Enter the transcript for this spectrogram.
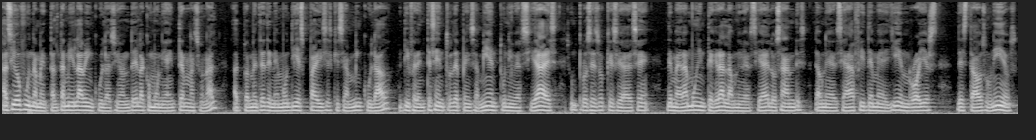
ha sido fundamental también la vinculación de la comunidad internacional. Actualmente tenemos 10 países que se han vinculado, diferentes centros de pensamiento, universidades. Es un proceso que se hace de manera muy integral, la Universidad de los Andes, la Universidad AFIT de Medellín, Rogers de Estados Unidos,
